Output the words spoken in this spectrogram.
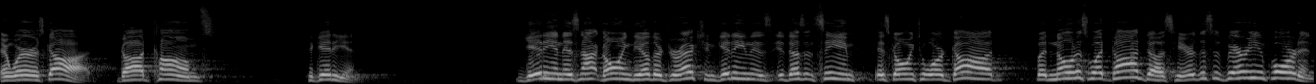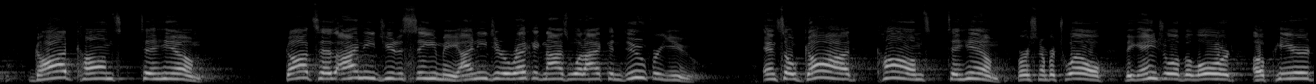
And where is God? God comes to Gideon. Gideon is not going the other direction. Gideon is, it doesn't seem, is going toward God. But notice what God does here. This is very important. God comes to him. God says, I need you to see me. I need you to recognize what I can do for you. And so God comes to him. Verse number 12 the angel of the Lord appeared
